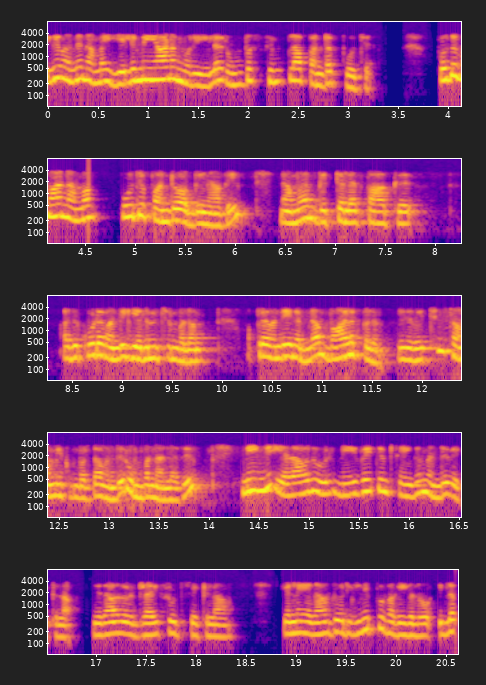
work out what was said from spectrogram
இது வந்து நம்ம எளிமையான முறையில ரொம்ப சிம்பிளா பண்ற பூஜை. பொதுவா நம்ம பூஜை பண்றோம் அப்படின்னாவே நம்ம வித்தலை பாக்கு அது கூட வந்து எலுமிச்சம்பழம் அப்புறம் வந்து என்ன அப்படின்னா வாழைப்பழம். இதை வச்சு சாமி கும்பிட்றதா வந்து ரொம்ப நல்லது. நீங்க ஏதாவது ஒரு நெய்வேத்தியம் செய்தும் வந்து வைக்கலாம். ஏதாவது ஒரு ட்ரை ஃப்ரூட்ஸ் வைக்கலாம். இல்லை ஏதாவது ஒரு இனிப்பு வகைகளோ இல்லை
